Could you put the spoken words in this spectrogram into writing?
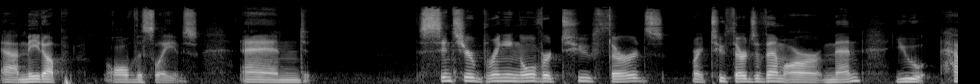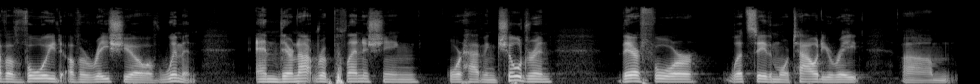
uh, made up all of the slaves. And since you're bringing over two thirds, right, two thirds of them are men, you have a void of a ratio of women, and they're not replenishing or having children. Therefore, let's say the mortality rate, um,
